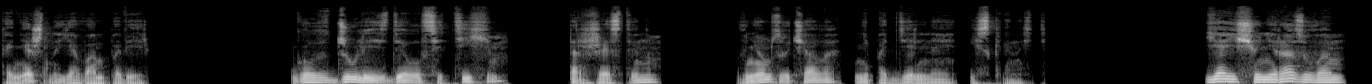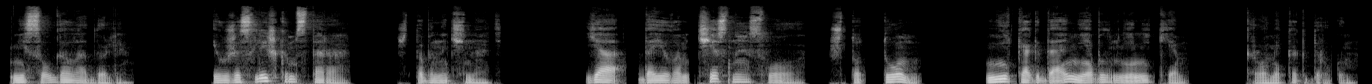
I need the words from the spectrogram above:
конечно, я вам поверю». Голос Джулии сделался тихим, торжественным. В нем звучала неподдельная искренность. «Я еще ни разу вам не солгала, Доли, и уже слишком стара, чтобы начинать. Я даю вам честное слово, что Том никогда не был мне никем, кроме как другом.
